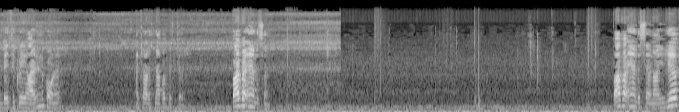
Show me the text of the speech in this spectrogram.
and basically hide in the corner and try to snap a picture. Barbara Anderson. Barbara Anderson, are you here?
